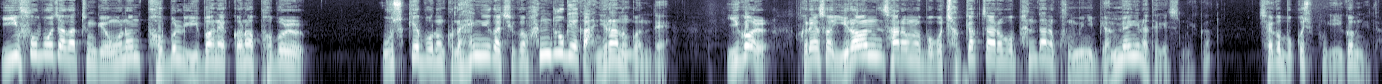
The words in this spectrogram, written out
이 후보자 같은 경우는 법을 위반했거나 법을 우습게 보는 그런 행위가 지금 한두 개가 아니라는 건데 이걸 그래서 이런 사람을 보고 적격자라고 판단할 국민이 몇 명이나 되겠습니까? 제가 묻고 싶은 게 이겁니다.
